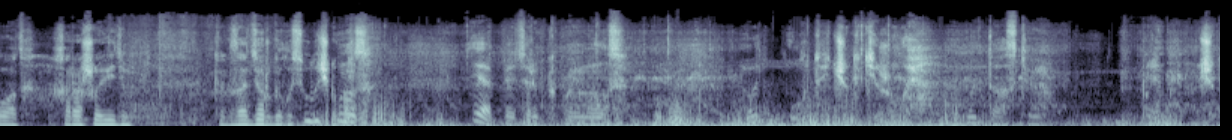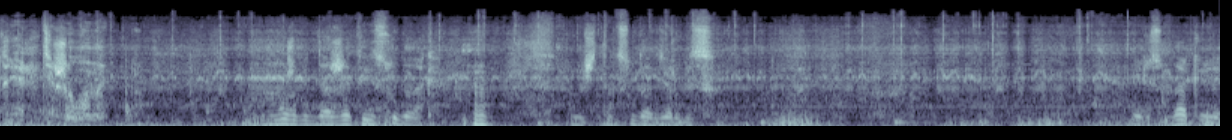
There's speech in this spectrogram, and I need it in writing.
Вот, хорошо видим, как задергалась удочка у нас. И опять рыбка поймалась. Вот, ух ты, что-то тяжелое. Вытаскиваю. Блин, что-то реально тяжело. Может быть, даже это и судак. Обычно так судак дергается. Или судак, или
